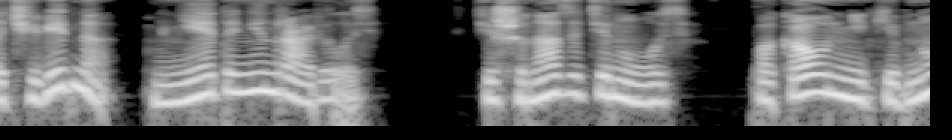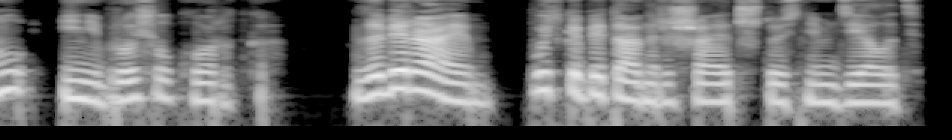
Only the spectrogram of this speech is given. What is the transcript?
Очевидно, мне это не нравилось. Тишина затянулась, пока он не кивнул и не бросил коротко. «Забираем. Пусть капитан решает, что с ним делать».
